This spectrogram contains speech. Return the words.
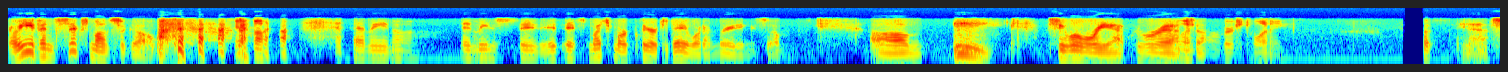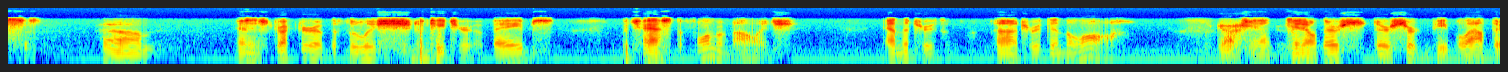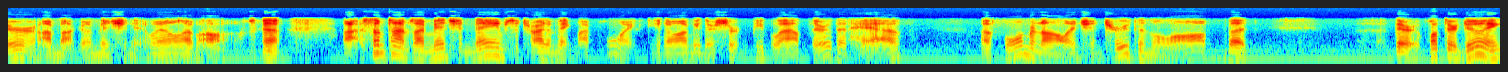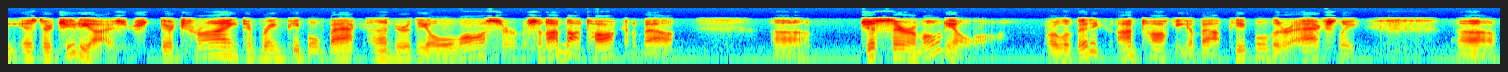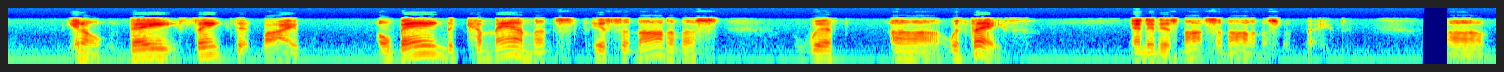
or even six months ago. Yeah. I mean, Uh, it means it, it, it's much more clear today what I'm reading. So, um, see where were we at? We were at uh, verse twenty. yes, um, an instructor of the foolish, a teacher of babes, which hast the form of knowledge and the truth, uh, truth in the law. gosh, And you know, there's there's certain people out there. I'm not going to mention it. Well, I've uh, sometimes I mention names to try to make my point. You know, I mean, there's certain people out there that have a form of knowledge and truth in the law, but they're what they're doing is they're Judaizers. They're trying to bring people back under the old law service, and I'm not talking about uh, just ceremonial law or Levitic. I'm talking about people that are actually uh, you know, they think that by obeying the commandments is synonymous with uh, with faith, and it is not synonymous with faith. Um,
